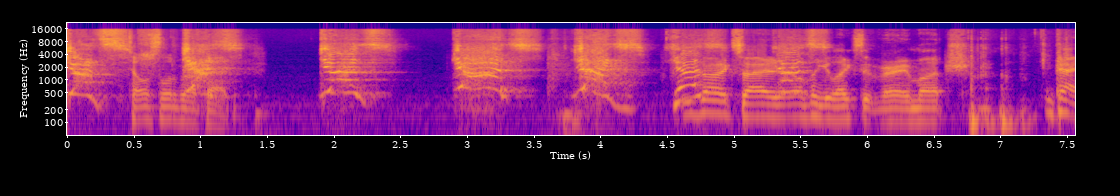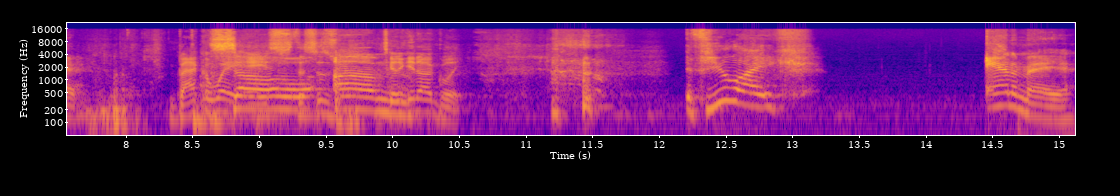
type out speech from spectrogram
Yes. Tell us a little bit yes! about that. Yes! Yes! Yes! Yes! He's not excited. I don't think he likes it very much. Okay. Back away, So, Ace. This is um, it's gonna get ugly. If you like anime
